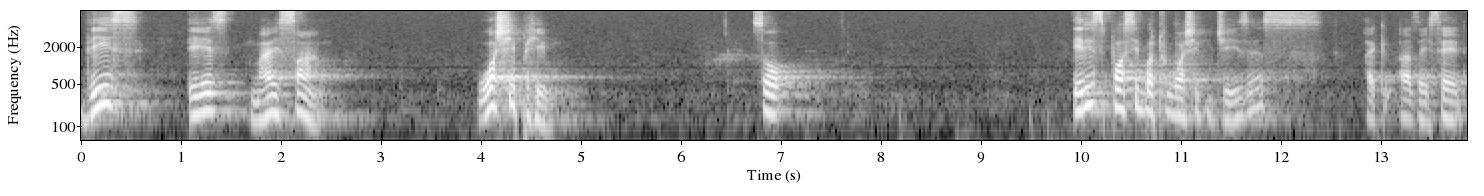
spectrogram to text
This is my son. Worship him. So, it is possible to worship Jesus, like as I said,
